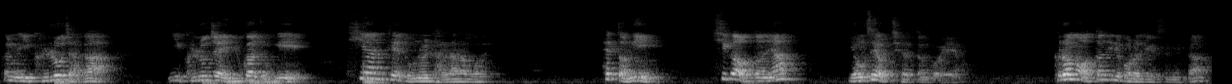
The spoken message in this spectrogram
그러면 이 근로자가 이 근로자의 유가족이 T한테 돈을 달라고 했더니 T가 어떠냐? 영세업체였던 거예요. 그러면 어떤 일이 벌어지겠습니까?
